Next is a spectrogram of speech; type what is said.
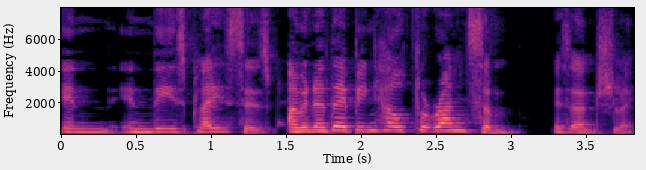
in in these places? I mean, are they being held for ransom essentially?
